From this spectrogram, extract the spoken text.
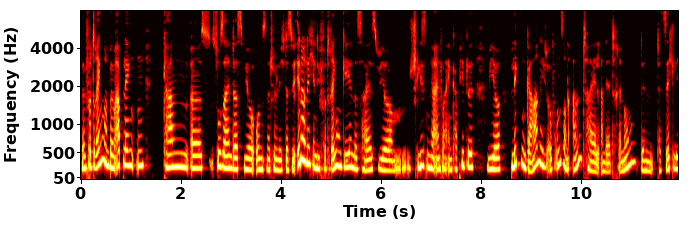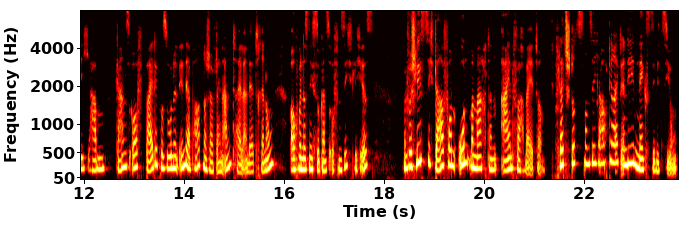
Beim Verdrängen und beim Ablenken kann es äh, so sein, dass wir uns natürlich, dass wir innerlich in die Verdrängung gehen. Das heißt, wir ähm, schließen hier einfach ein Kapitel. Wir blicken gar nicht auf unseren Anteil an der Trennung, denn tatsächlich haben ganz oft beide Personen in der Partnerschaft einen Anteil an der Trennung, auch wenn das nicht so ganz offensichtlich ist. Man verschließt sich davon und man macht dann einfach weiter. Vielleicht stürzt man sich auch direkt in die nächste Beziehung.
